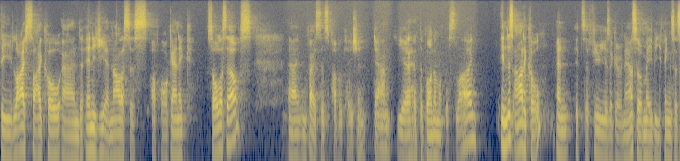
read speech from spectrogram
the life cycle and energy analysis of organic solar cells. Uh, in fact, this publication down here at the bottom of the slide. In this article, and it's a few years ago now, so maybe things have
